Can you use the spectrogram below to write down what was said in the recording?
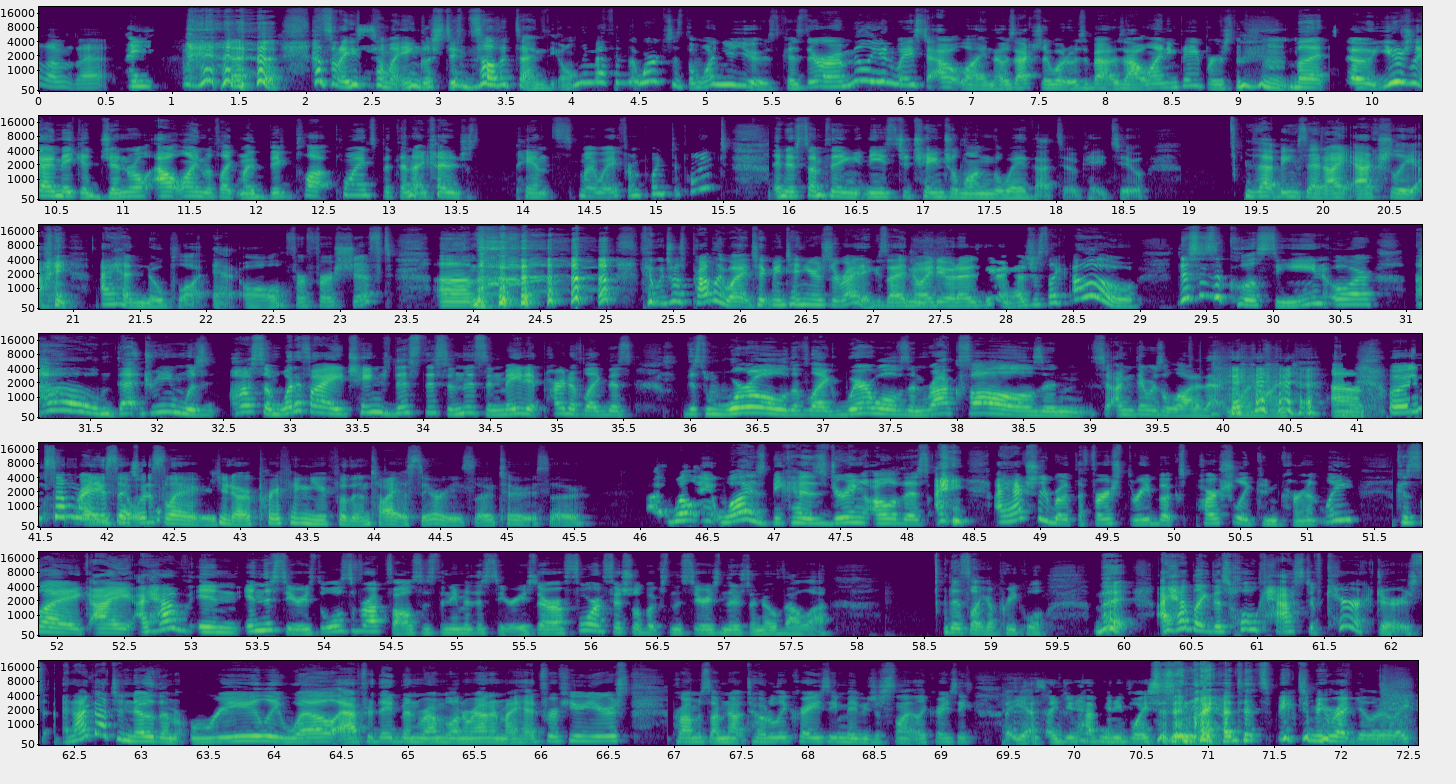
I love that. I, that's what I used to tell my English students all the time. The only method that works is the one you use because there are a million ways to outline. That was actually what it was about, is outlining papers. Mhm. But so usually I make a general outline with like my big plot points, but then I kind of just pants my way from point to point. And if something needs to change along the way, that's okay too. That being said, I actually I I had no plot at all for first shift. Um which was probably why it took me 10 years to write it because I had no idea what I was doing. I was just like, oh, this is a cool scene, or oh, that dream was awesome. What if I changed this, this, and this and made it part of like this this world of like werewolves and rock falls? And so I mean, there was a lot of that going on. Um, well, in some ways, it was like you know prepping you for the entire series, though too. So well, it was because during all of this, I I actually wrote the first three books partially concurrently because like I I have in in the series, The Wolves of Rock Falls is the name of the series. There are four official books in the series, and there's a novella that's like a prequel. But I had like this whole cast of characters, and I got to know them really well after they'd been rumbling around in my head for a few years. Promise I'm not totally crazy, maybe just slightly crazy. But yes, I do have many voices in my head that speak to me regularly.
